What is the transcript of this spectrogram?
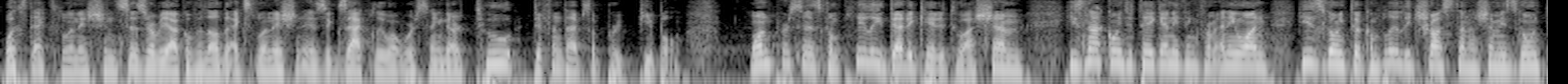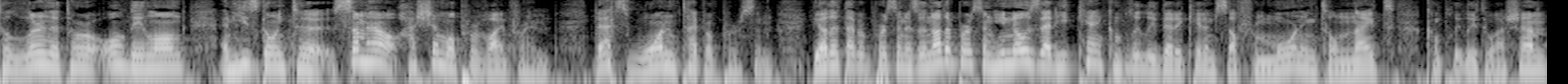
What's the explanation? Says Rabbi Yaakov Hillel, the explanation is exactly what we're saying. There are two different types of people one person is completely dedicated to Hashem. He's not going to take anything from anyone. He's going to completely trust in Hashem. He's going to learn the Torah all day long, and he's going to somehow Hashem will provide for him. That's one type of person. The other type of person is another person. He knows that he can't completely dedicate himself from morning till night completely to Hashem.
